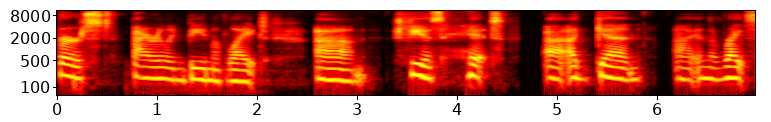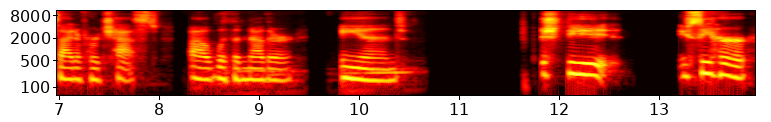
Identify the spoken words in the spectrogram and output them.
first spiraling beam of light, um, she is hit uh, again uh, in the right side of her chest uh, with another, and she, you see her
